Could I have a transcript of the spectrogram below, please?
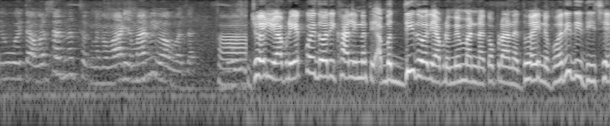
એવું હોય તો વરસાદ નથી વાડીએ માંડવી વાવવા જાય. જોઈ લ્યો આપણે એક કોઈ દોરી ખાલી નથી આ બધી દોરી આપણે મહેમાનના કપડાને ધોઈને ભરી દીધી છે.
